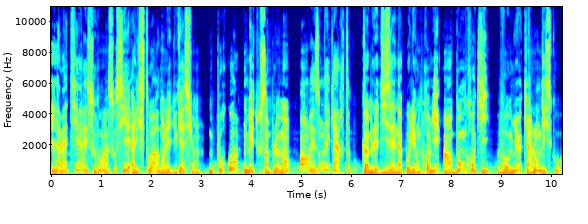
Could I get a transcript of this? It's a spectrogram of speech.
la matière est souvent associée à l'histoire dans l'éducation. Pourquoi? Mais tout simplement en raison des cartes. Comme le disait Napoléon Ier, un bon croquis vaut mieux qu'un long discours.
